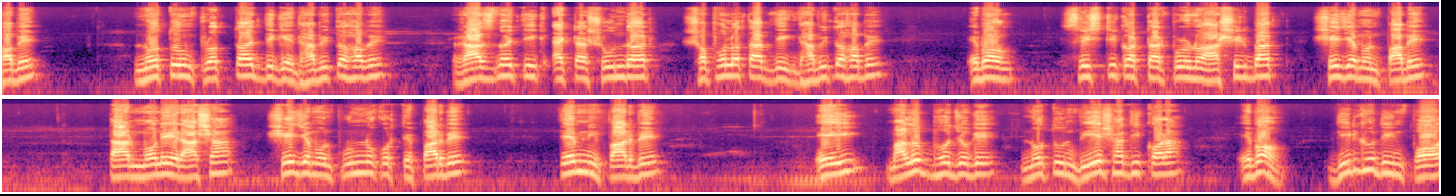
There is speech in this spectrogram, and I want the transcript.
হবে, নতুন প্রত্যয়ের দিকে ধাবিত হবে, রাজনৈতিক একটা সুন্দর সফলতার দিক ধাবিত হবে এবং সৃষ্টিকর্তার পূর্ণ আশীর্বাদ সে যেমন পাবে, তার মনের আশা সে যেমন পূর্ণ করতে পারবে, তেমনি পারবে। এই মালব্য যোগে নতুন বিয়ে শাদী করা এবং দীর্ঘদিন পর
